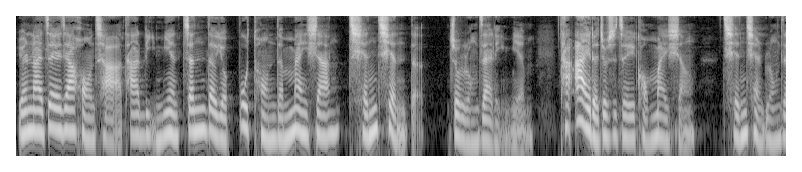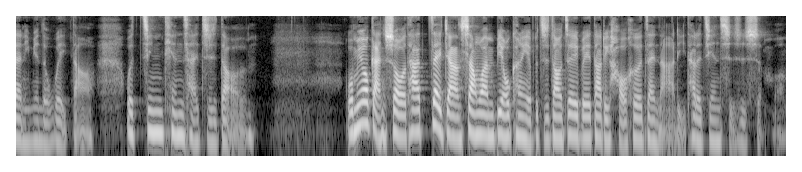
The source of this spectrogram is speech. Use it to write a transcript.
原来这一家红茶，它里面真的有不同的麦香，浅浅的就融在里面。他爱的就是这一口麦香，浅浅融在里面的味道。我今天才知道，我没有感受。他再讲上万遍，我可能也不知道这一杯到底好喝在哪里。他的坚持是什么？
